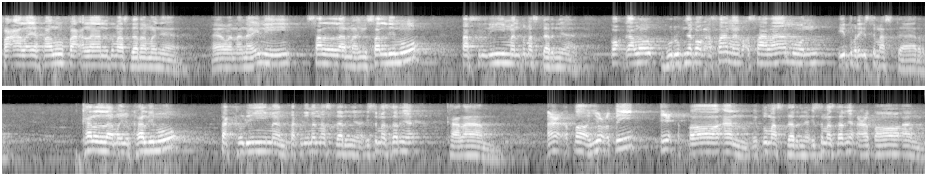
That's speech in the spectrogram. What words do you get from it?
Fa'ala yaf'alu fa'lan itu masdar namanya. Hewan nah ini sallama yusallimu tasliman itu masdarnya. Kok kalau hurufnya kok enggak sama, kok salamun itu berarti isim masdar. Kallama yukallimu takliman, takliman masdarnya. Isim masdarnya kalam. A'ta yu'ti i'ta'an itu masdarnya isim masdarnya ata'an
